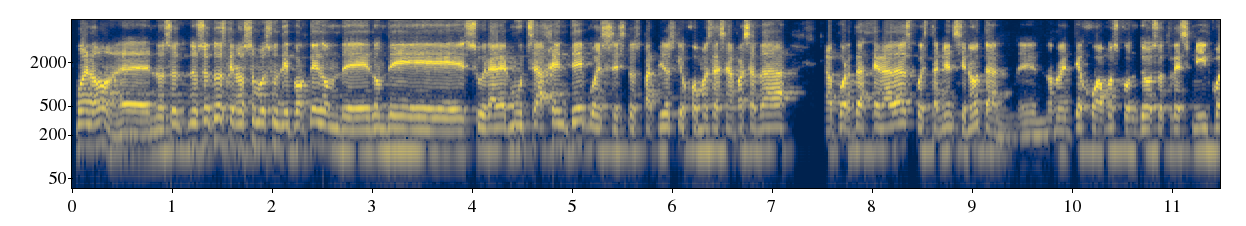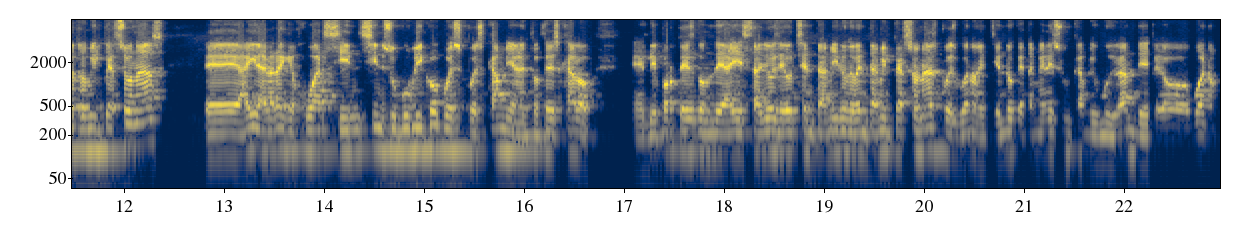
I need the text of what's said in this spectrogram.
bueno, eh, nosotros, que no somos un deporte donde, donde suele haber mucha gente, pues estos partidos que jugamos la semana pasada a puertas cerradas, pues también se notan. Eh, normalmente jugamos con dos o tres mil, cuatro mil personas. ahí la verdad que jugar sin, sin su público, pues, pues cambia. Entonces, claro, deportes donde hay estadios de 80.000 o 90.000 personas, pues bueno, entiendo que también es un cambio muy grande, pero bueno,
